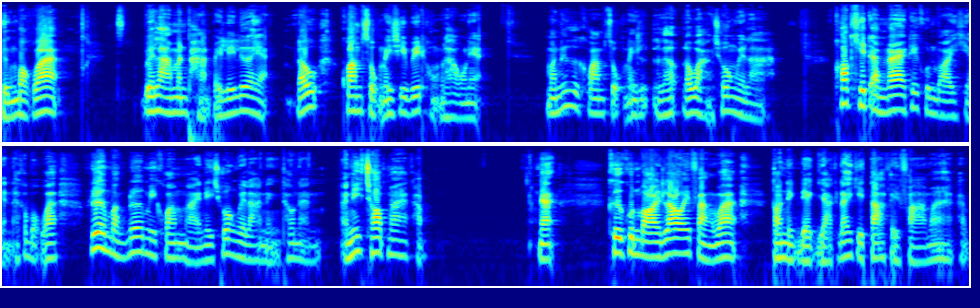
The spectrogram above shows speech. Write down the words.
ถึงบอกว่า เวลามันผ่านไปเรื่อยๆอะ่ะแล้วความสุขในชีวิตของเราเนี่ย มันก็คือความสุขในระหว่างช่วงเวลา ข้อคิดอันแรกที่คุณบอยเขียนนะเขาบอกว่าเรื่องบางเรื่องมีความหมายในช่วงเวลาหนึ่งเท่านั้น อันนี้ชอบมากครับนะคือคุณบอยเล่าให้ฟังว่าตอนเด็กๆ อยากได้กีตาร์ไฟฟ้ามากครับ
